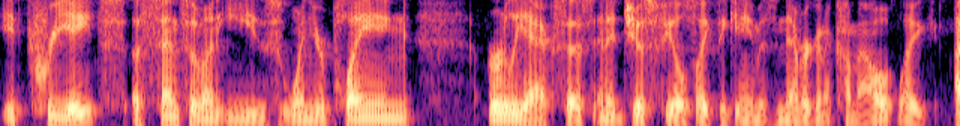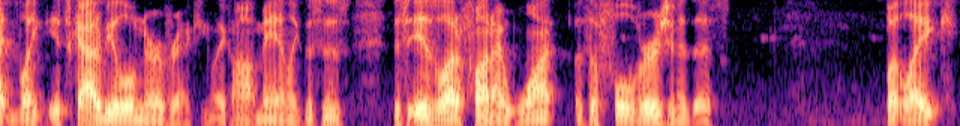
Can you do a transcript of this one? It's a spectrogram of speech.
it creates a sense of unease when you're playing early access and it just feels like the game is never going to come out. Like i like it's got to be a little nerve wracking like oh man like this is this is a lot of fun. I want the full version of this but like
